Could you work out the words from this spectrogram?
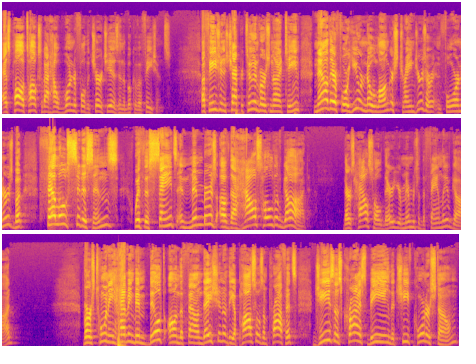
As Paul talks about how wonderful the church is in the book of Ephesians. Ephesians chapter 2 and verse 19. Now therefore you are no longer strangers or foreigners, but fellow citizens with the saints and members of the household of God. There's household there. You're members of the family of God. Verse 20, having been built on the foundation of the apostles and prophets, Jesus Christ being the chief cornerstone.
